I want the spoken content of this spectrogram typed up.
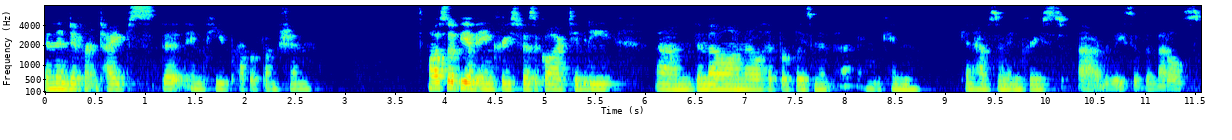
and then different types that impede proper function. Also, if you have increased physical activity, um, the metal on metal hip replacement can can have some increased uh, release of the metals.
